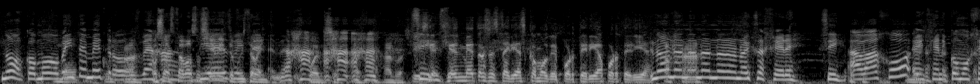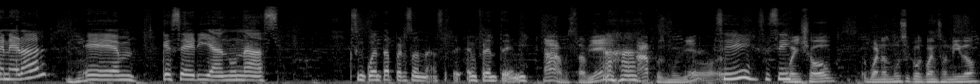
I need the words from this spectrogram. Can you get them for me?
no, como 20 metros. Ah, o sea, estabas a 100 y te fuiste a 20. Ajá, ajá, ajá. Algo así. Sí, 100 metros estarías como de portería a portería. No, no, no, no, no, no, no exagere. Sí, abajo, en como general, eh, que serían unas 50 personas enfrente de mí. Ah, pues está bien. Ah, pues muy bien. Sí, sí, sí. Buen show, buenos músicos, buen sonido.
